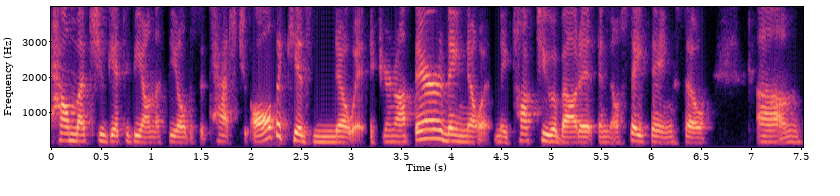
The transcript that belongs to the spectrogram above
how much you get to be on the field. It's attached to all the kids know it. If you're not there they know it. And they talk to you about it and they'll say things. So um,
